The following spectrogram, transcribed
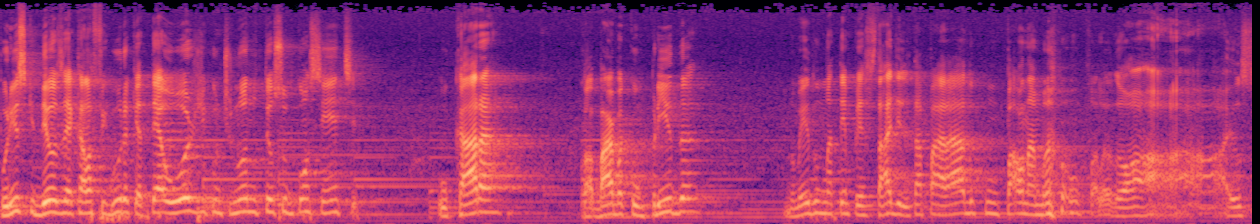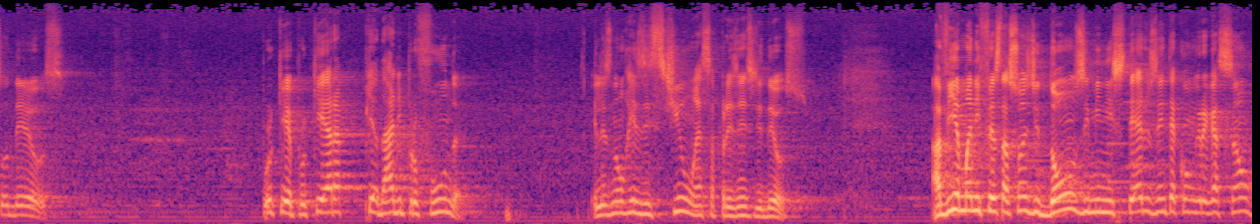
Por isso que Deus é aquela figura que até hoje continua no teu subconsciente. O cara com a barba comprida, no meio de uma tempestade, ele está parado com um pau na mão, falando: Ó, oh, eu sou Deus. Por quê? Porque era piedade profunda. Eles não resistiam a essa presença de Deus. Havia manifestações de dons e ministérios entre a congregação.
